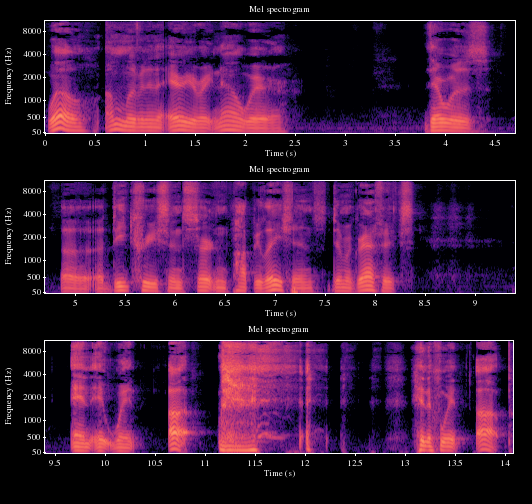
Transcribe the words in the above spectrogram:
Well, I'm living in an area right now where there was a, a decrease in certain populations, demographics, and it went up. and it went up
